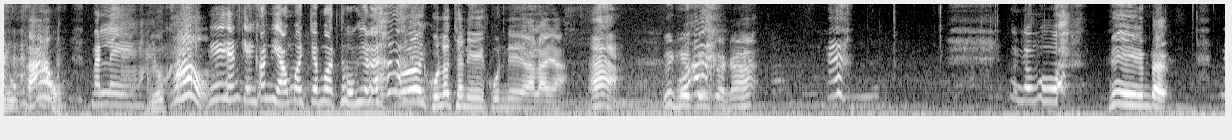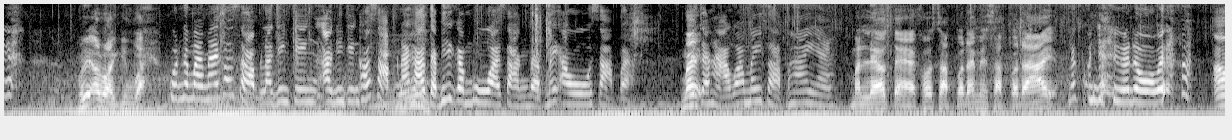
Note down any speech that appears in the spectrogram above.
หิวข้าวบรรเลงหิวข้าวนี่ฉันกินข้าวเหนียวหมดจะหมดถุงอยู่แล้วเอ้ยคุณรัชนีคุณนี่อะไรอะอ่าวิธีกินเกิดนะฮะคุณกระพูนี่แบบ เฮ้ยอร่อยจริงว่ะ คุณทำไมไม่ให้เขาสับล่ะจริงๆเอาจริงๆเขาสับนะคะ แต่พี่กัมพูอะสั่งแบบไม่เอาสับอะไม่ จะหาว่าไม่สับให้ไงมันแล้วแต่เขาสับก็ได้ไม่สับก็ได้ แล้วคุณจะถือโดไว้นะเอ้า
